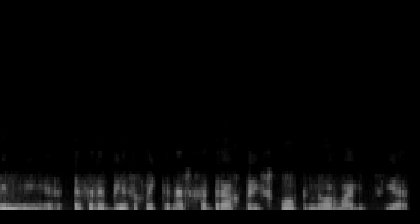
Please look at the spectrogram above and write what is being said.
manier is hulle besig om die kinders gedrag by die skool te normaliseer.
